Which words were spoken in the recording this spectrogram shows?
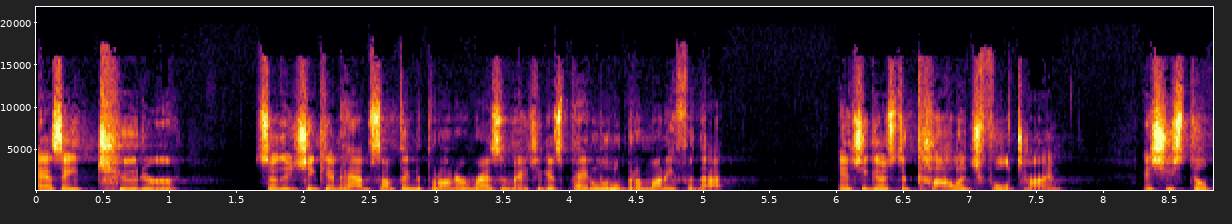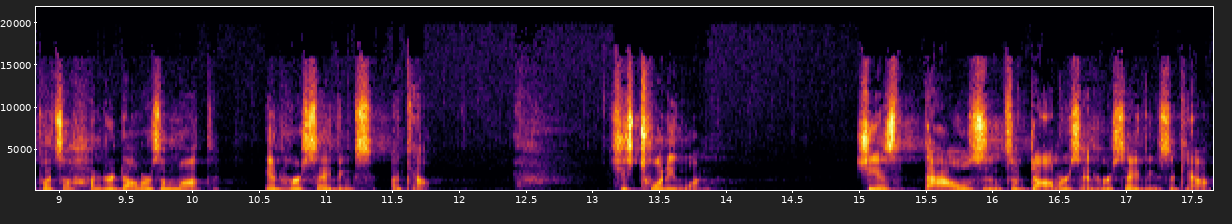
as a tutor so that she can have something to put on her resume. She gets paid a little bit of money for that and she goes to college full time, and she still puts $100 a month in her savings account. She's 21. She has thousands of dollars in her savings account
